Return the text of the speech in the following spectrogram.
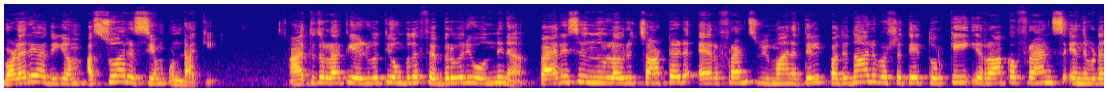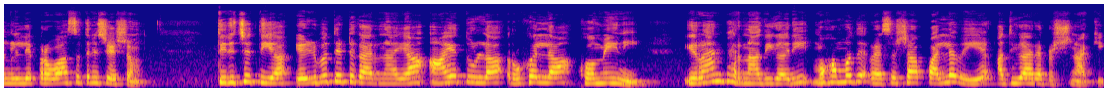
വളരെയധികം അസ്വാരസ്യം ഉണ്ടാക്കി. ആയിരത്തി തൊള്ളായിരത്തി എഴുപത്തി ഒമ്പത് ഫെബ്രുവരി ഒന്നിന് പാരീസിൽ നിന്നുള്ള ഒരു ചാർട്ടേഡ് എയർ ഫ്രാൻസ് വിമാനത്തിൽ പതിനാല് വർഷത്തെ തുർക്കി ഇറാഖ് ഫ്രാൻസ് എന്നിവിടങ്ങളിലെ പ്രവാസത്തിന് ശേഷം തിരിച്ചെത്തിയ എഴുപത്തെട്ടുകാരനായ ആയത്തുള്ള റുഹല്ല ഖൊമേനി ഇറാൻ ഭരണാധികാരി മുഹമ്മദ് റസഷ പല്ലവിയെ അധികാരഭ്രഷ്ടനാക്കി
